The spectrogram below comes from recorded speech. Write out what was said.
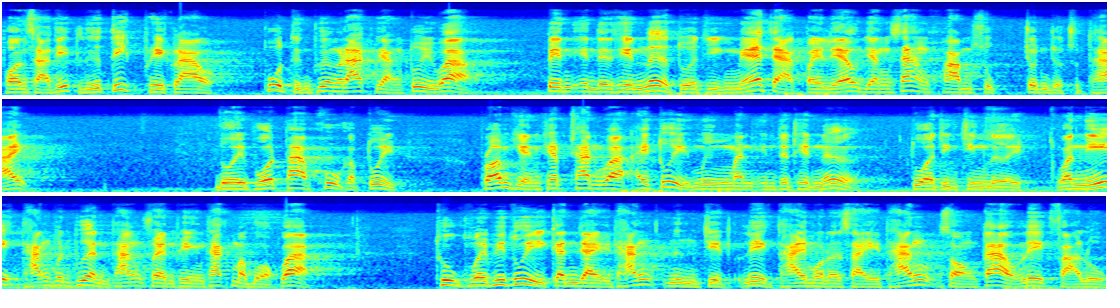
พรสาธิตหรือติ๊กเพลกราว พูดถึงเพื่อนรักอย่างตุ้ยว่าเป็นเอนเตอร์เทนเนอร์ตัวจริงแม้จากไปแล้วยังสร้างความสุขจนหยดสุดท้าย โดยโพสต์ภาพคู่กับตุ้ย พร้อมเขียนแคปชั่นว่าไอ้ตุ้ยมึงมันอินเตอร์เทนเนอร์ ตัวจริง ๆ เลย วันนี้ทั้งเพื่อนๆ ทั้งแฟนเพลงทักมาบอกว่า ถูกหวยพี่ตุ้ยกันใหญ่ทั้ง 17 เลขท้ายมอเตอร์ไซค์ทั้ง 29 เลขฝาโลง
